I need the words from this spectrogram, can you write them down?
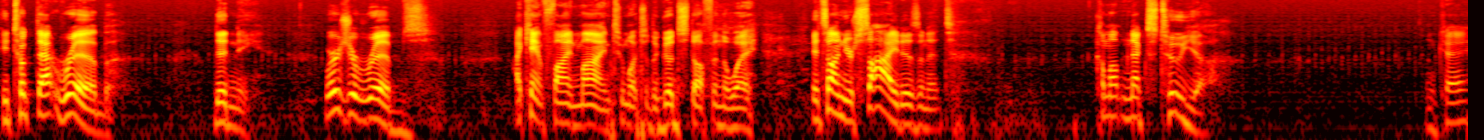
He took that rib, didn't he? Where's your ribs? I can't find mine, too much of the good stuff in the way. It's on your side, isn't it? Come up next to you okay?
